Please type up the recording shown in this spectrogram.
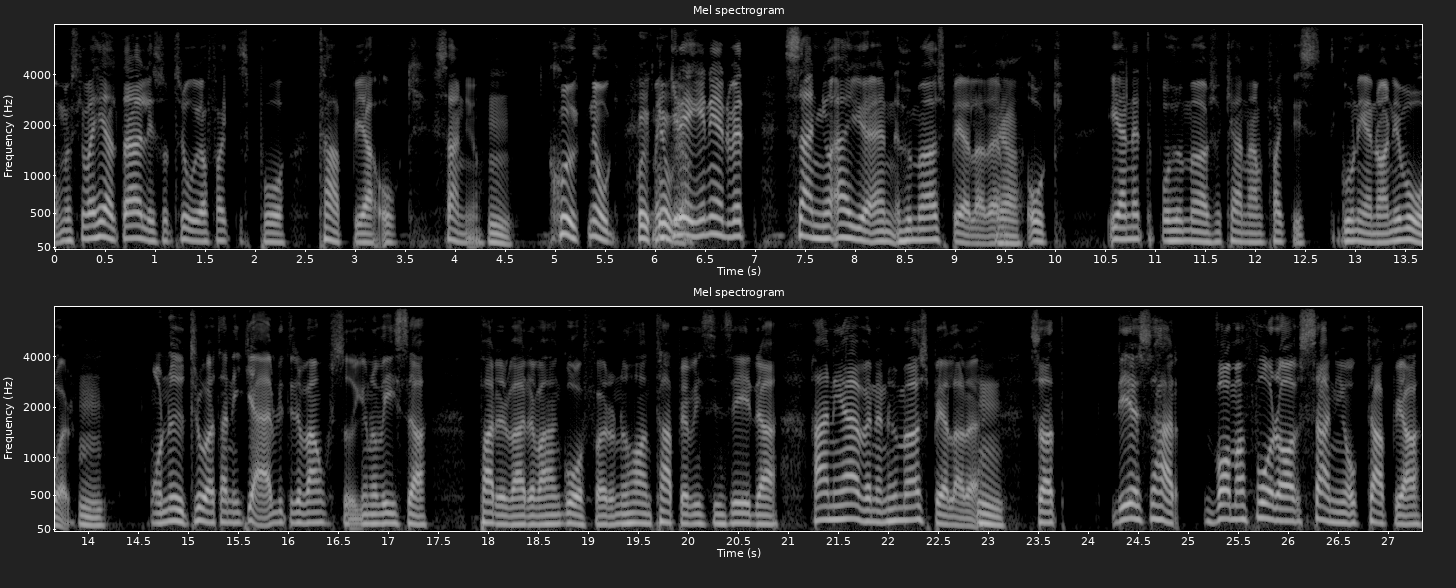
om jag ska vara helt ärlig så tror jag faktiskt på Tapia och Sanjo. Mm. Sjukt nog. Sjukt Men nog, grejen är, du vet, Sanjo är ju en humörspelare Ja. och är han inte på humör så kan han faktiskt gå ner några nivåer. Mm. Och nu tror jag att han är jävligt revanschsugen och visa paddelvärde vad han går för och nu har han Tapia vid sin sida. Han är även en humörspelare. Mm. Så att det är så här, vad man får av Sanjo och Tapia,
